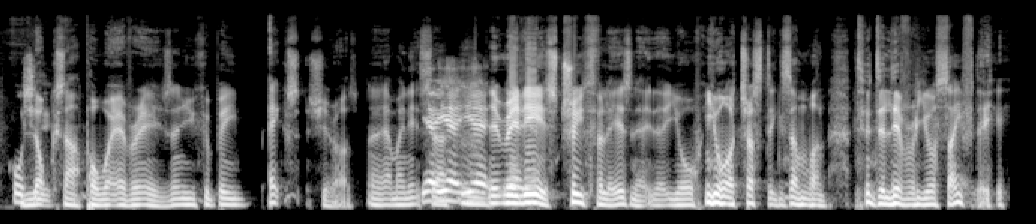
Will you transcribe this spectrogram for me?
of course you do. locks up or whatever it is, then you could be ex Shiraz. Uh, I mean, it's yeah, uh, yeah, yeah. It really yeah, yeah. is, truthfully, isn't it? That you're you're trusting someone to deliver your safety.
